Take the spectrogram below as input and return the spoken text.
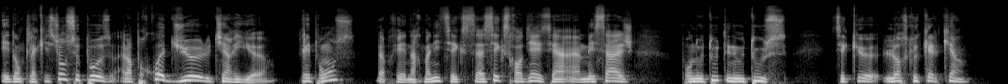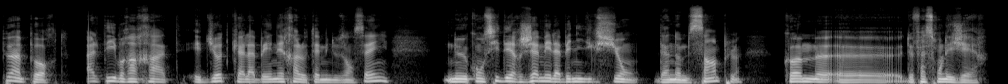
et donc la question se pose. Alors pourquoi Dieu le tient rigueur? Réponse, d'après Nachmanide, c'est assez extraordinaire et c'est un, message pour nous toutes et nous tous. C'est que lorsque quelqu'un, peu importe, Alti Ibrachat et Diot Kalabenecha, le nous enseigne, ne considère jamais la bénédiction d'un homme simple comme euh, de façon légère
